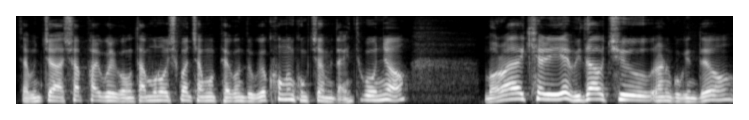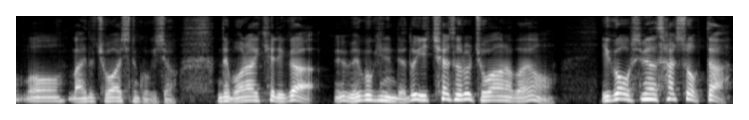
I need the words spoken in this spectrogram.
자 문자 샵8910 단문 50원 장문 100원 들고요. 콩은 공짜입니다. 힌트곡은요. 머라이 캐리의 Without You라는 곡인데요. 뭐 많이들 좋아하시는 곡이죠. 근데 머라이 캐리가 외국인인데도 이 채소를 좋아하나 봐요. 이거 없으면 살 수 없다.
